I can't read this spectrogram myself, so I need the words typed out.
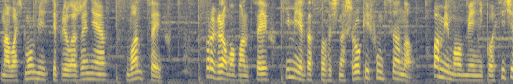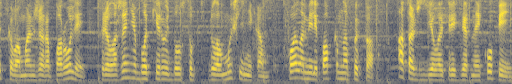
На восьмом месте приложение OneSafe. Программа OneSafe имеет достаточно широкий функционал. Помимо умений классического менеджера паролей, приложение блокирует доступ злоумышленникам, файлам или папкам на ПК, а также делает резервные копии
